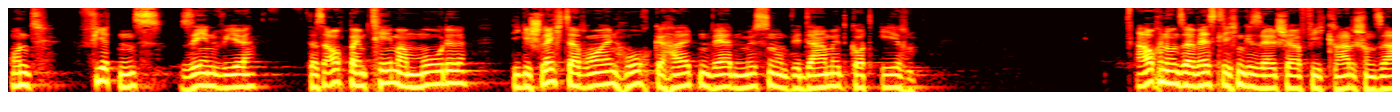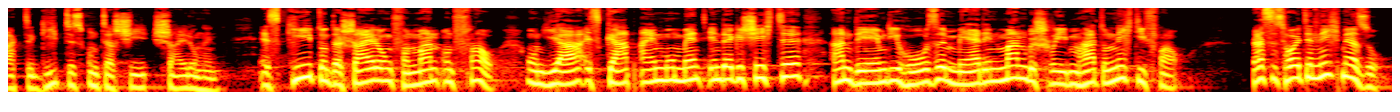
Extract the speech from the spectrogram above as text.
Und viertens sehen wir, dass auch beim Thema Mode die Geschlechterrollen hochgehalten werden müssen und wir damit Gott ehren. Auch in unserer westlichen Gesellschaft, wie ich gerade schon sagte, gibt es Unterscheidungen. Es gibt Unterscheidungen von Mann und Frau. Und ja, es gab einen Moment in der Geschichte, an dem die Hose mehr den Mann beschrieben hat und nicht die Frau. Das ist heute nicht mehr so.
